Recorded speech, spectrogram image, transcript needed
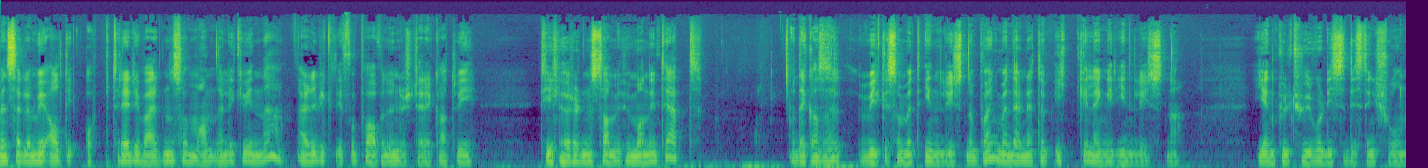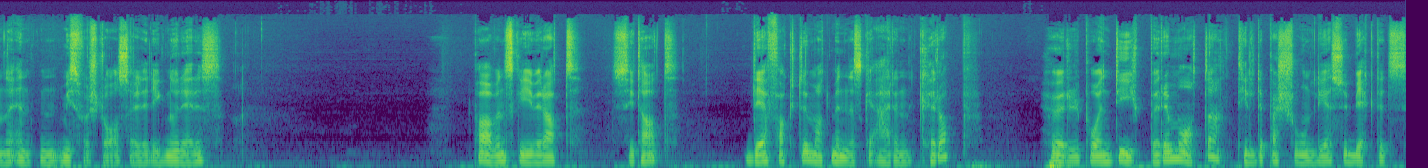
Men selv om vi alltid opptrer i verden som mann eller kvinne, er det viktig for paven å understreke at vi tilhører den samme humanitet. Det kan virke som et innlysende poeng, men det er nettopp ikke lenger innlysende i en kultur hvor disse distinksjonene enten misforstås eller ignoreres. Paven skriver at citat, det faktum at mennesket er en kropp, hører på en dypere måte til det personlige subjektets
